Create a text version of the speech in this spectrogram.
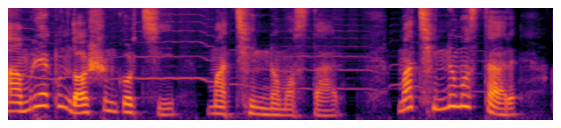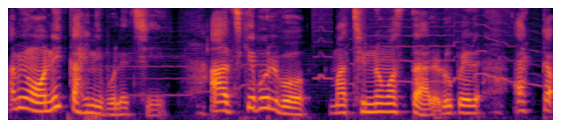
আমরা এখন দর্শন করছি মা ছিন্নমস্তার মা ছিন্নমস্তার আমি অনেক কাহিনী বলেছি। আজকে বলব মা ছিন্নমস্তার রূপের একটা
